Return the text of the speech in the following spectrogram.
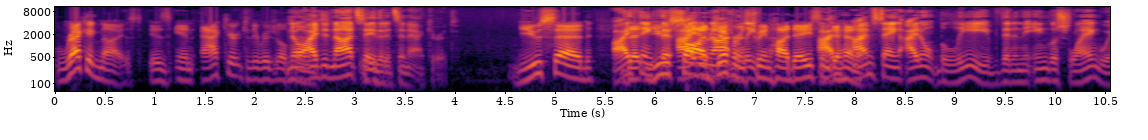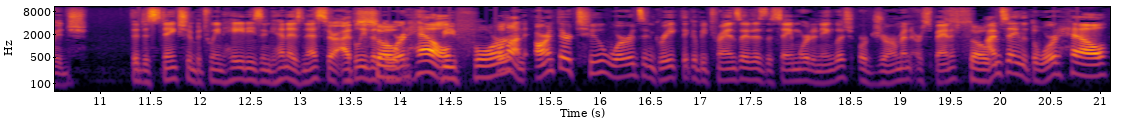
recognized is inaccurate to the original. no, terms I did not say that it's inaccurate. You said I that think you that saw a difference believe- between Hades and I'm, Gehenna. I'm saying I don't believe that in the English language the distinction between Hades and Gehenna is necessary. I believe that the word hell. before- hold on, aren't there two words in Greek that could be translated as the same word in English, or German, or Spanish? So- I'm saying that the word hell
